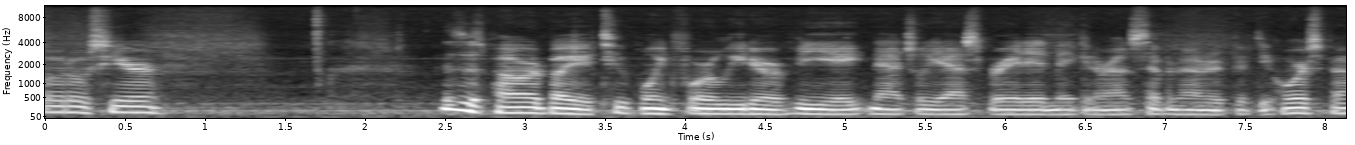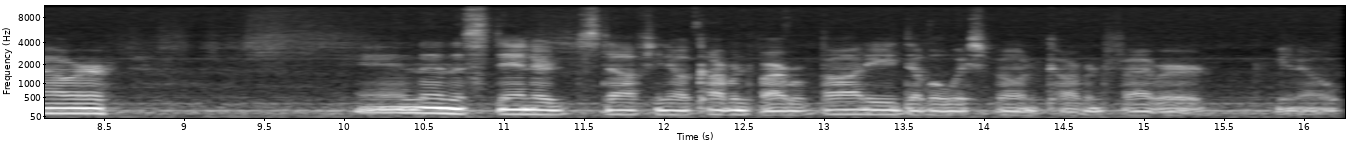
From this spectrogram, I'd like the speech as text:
photos here. This is powered by a 2.4 liter V8 naturally aspirated, making around 750 horsepower. And then the standard stuff, you know, carbon fiber body, double wishbone carbon fiber, you know,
